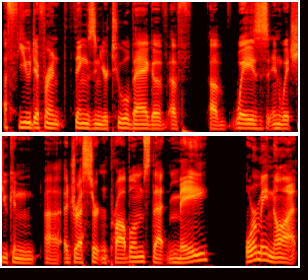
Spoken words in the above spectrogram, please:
a few different things in your tool bag of of of ways in which you can uh, address certain problems that may or may not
